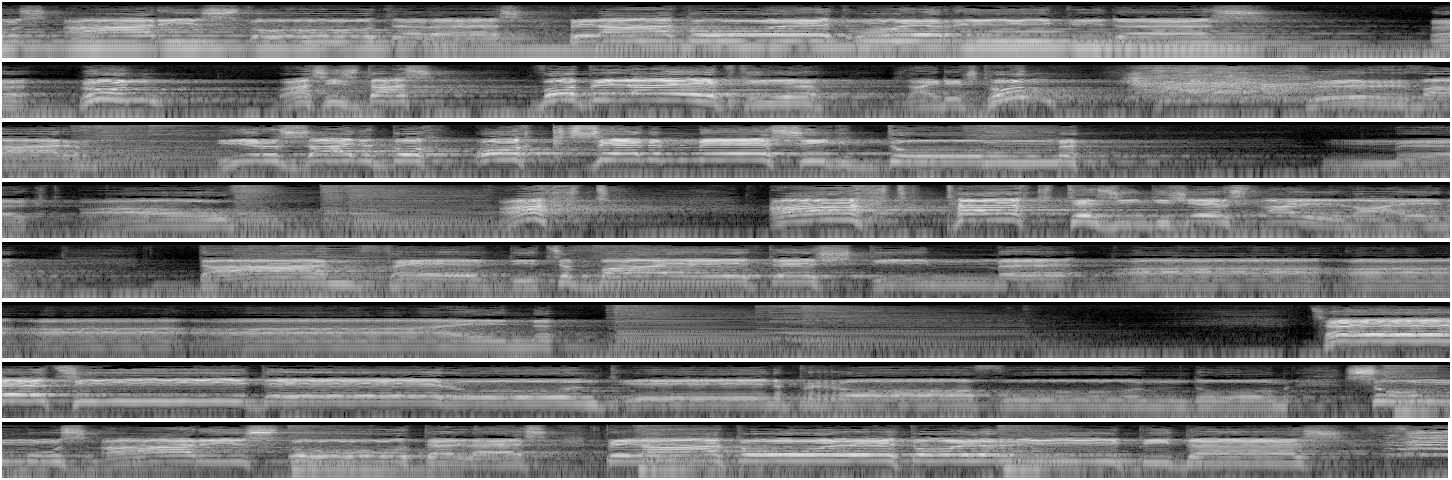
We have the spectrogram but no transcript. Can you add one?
Plautus, Aristoteles, Plato et Euripides. Äh, nun, was ist das? Wo bleibt ihr? Seid ihr stumm? Fürwahr, ihr seid doch ochsenmäßig dumm. Merkt auf. Acht! Acht Takte sing ich erst allein. Dann fällt die zweite Stimme ein. Tecider und in profundum summus Aristoteles, Plato et Euripides,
